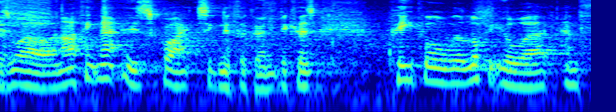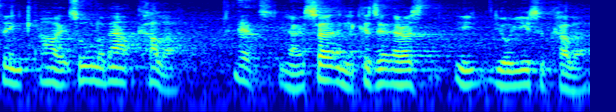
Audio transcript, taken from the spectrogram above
as well, and I think that is quite significant because people will look at your work and think, oh, it's all about colour. yes, You know, certainly because there is your use of colour.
